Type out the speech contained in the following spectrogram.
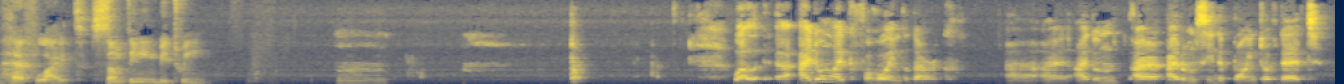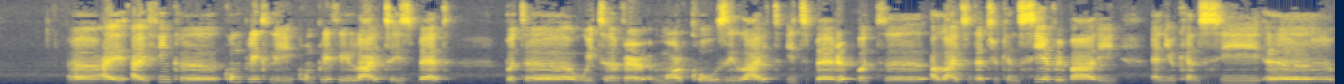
half light something in between mm. Well, I don't like forró in the dark. Uh, I, I don't I, I don't see the point of that. Uh, I I think uh, completely completely light is bad, but uh, with a very more cozy light it's better. But uh, a light that you can see everybody and you can see uh,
